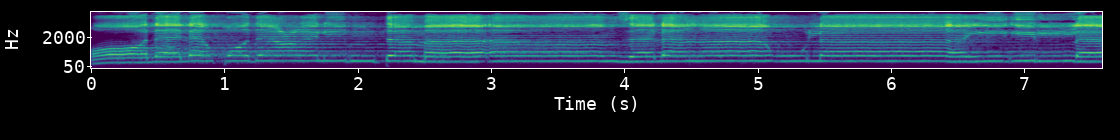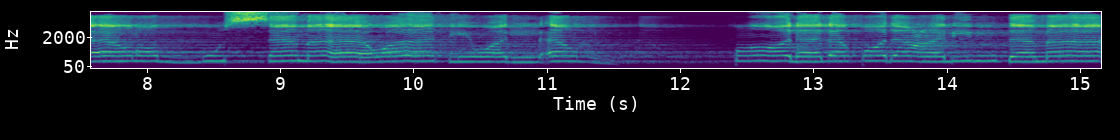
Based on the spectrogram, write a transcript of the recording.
قال لقد علمت ما أنزل هؤلاء إلا رب السماوات والأرض. قال لقد علمت ما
